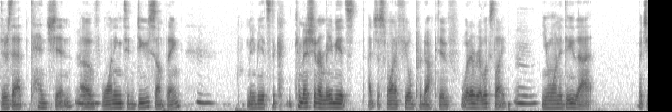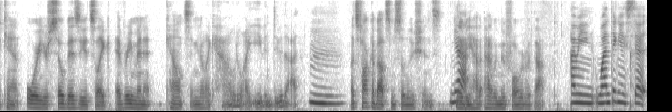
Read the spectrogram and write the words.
there's that tension Mm. of wanting to do something Mm. maybe it's the c- commission or maybe it's i just want to feel productive whatever it looks like Mm. you want to do that but you can't or you're so busy it's like every minute counts and you're like how do i even do that Mm. let's talk about some solutions Yeah. maybe how do, how do we move forward with that I mean, one thing is that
